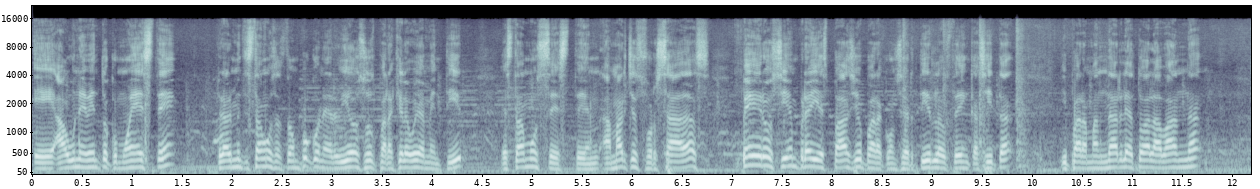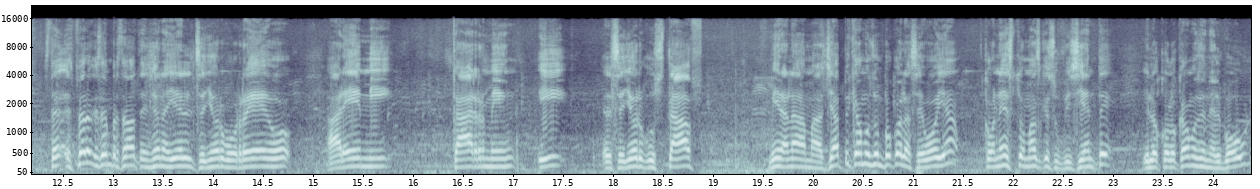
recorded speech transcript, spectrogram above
eh, a un evento como este. Realmente estamos hasta un poco nerviosos, ¿para qué le voy a mentir? Estamos este, a marchas forzadas, pero siempre hay espacio para concertirla a usted en casita y para mandarle a toda la banda. Este, espero que estén prestando atención ahí el señor Borrego, Aremi, Carmen y el señor Gustav. Mira nada más, ya picamos un poco la cebolla, con esto más que suficiente y lo colocamos en el bowl.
